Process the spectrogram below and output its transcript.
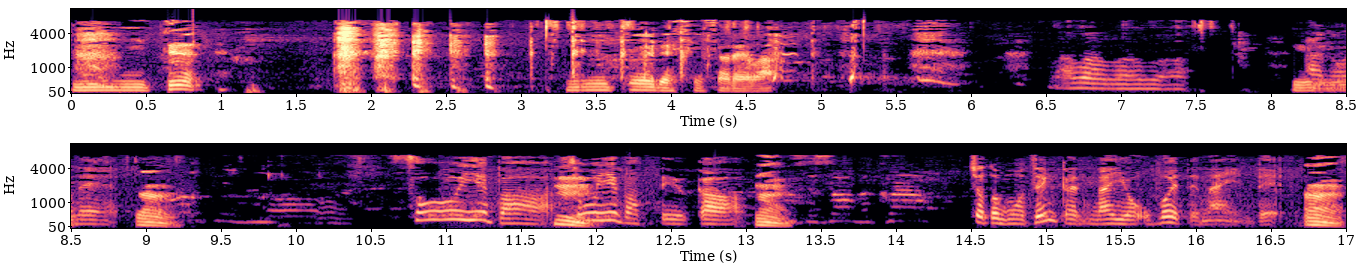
Me too. Me too です、それは。まあまあまあまあ。あの。ね、うん、そういえば、うんそういえばっていうか、うん、ちょっともう前回の内容覚えてないんで、うん、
